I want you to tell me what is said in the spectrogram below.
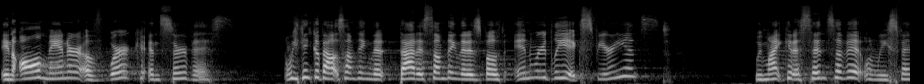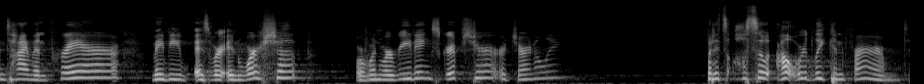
in all manner of work and service. We think about something that that is something that is both inwardly experienced. We might get a sense of it when we spend time in prayer maybe as we're in worship or when we're reading scripture or journaling. But it's also outwardly confirmed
